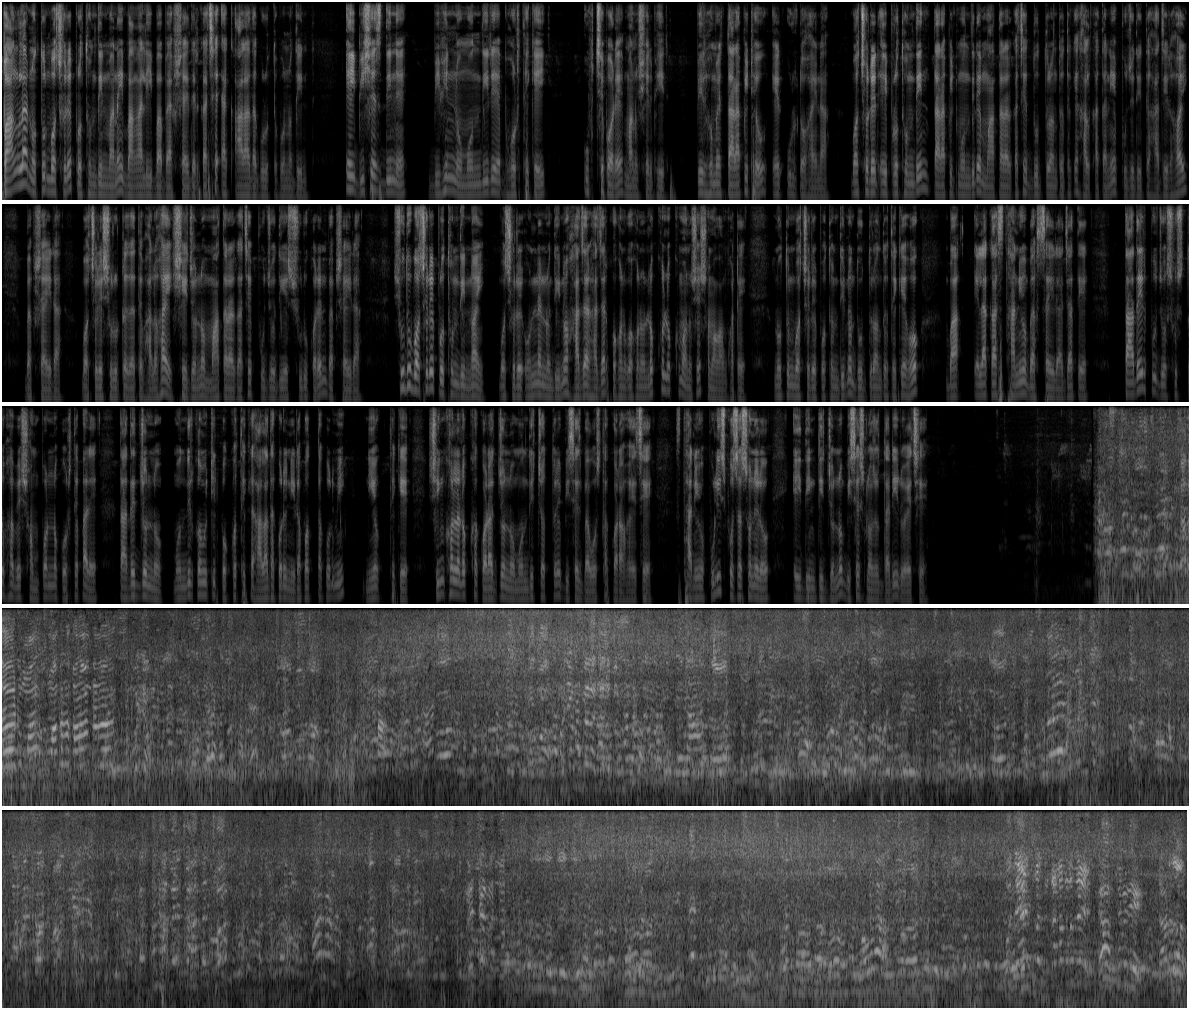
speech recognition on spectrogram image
বাংলা নতুন বছরে প্রথম দিন মানেই বাঙালি বা ব্যবসায়ীদের কাছে এক আলাদা গুরুত্বপূর্ণ দিন। এই বিশেষ দিনে বিভিন্ন মন্দিরে ভোর থেকেই উপচে পড়ে মানুষের ভিড়। বীরভূমের তারাপীঠেও এর উল্টো হয় না। বছরের এই প্রথম দিন তারাপীঠ মন্দিরে মা তারার কাছে দূর দূরান্ত থেকে হালখাতা নিয়ে পুজো দিতে হাজির হয় ব্যবসায়ীরা। বছরের শুরুটা যাতে ভালো হয় সেই জন্য মা তারার কাছে পুজো দিয়ে শুরু করেন ব্যবসায়ীরা। শুধু বছরের প্রথম দিন নয়, বছরের অন্যান্য দিনও হাজার হাজার, কখনো কখনো লক্ষ লক্ষ মানুষের সমাগম ঘটে। নতুন বছরের প্রথম দিনও দূর দূরান্ত থেকে হোক বা এলাকার স্থানীয় ব্যবসায়ীরা যাতে তাদের পুজো সুস্থভাবে সম্পন্ন করতে পারে, তাদের জন্য মন্দির কমিটির পক্ষ থেকে আলাদা করে নিরাপত্তা কর্মী নিয়োগ থেকে শৃঙ্খলা রক্ষা করার জন্য মন্দির চত্বরে বিশেষ ব্যবস্থা করা হয়েছে। স্থানীয় পুলিশ প্রশাসনেরও এই দিনটির জন্য বিশেষ নজরদারি রয়েছে। একটু মাথাটা সরান দাদা Thank you. টাকা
